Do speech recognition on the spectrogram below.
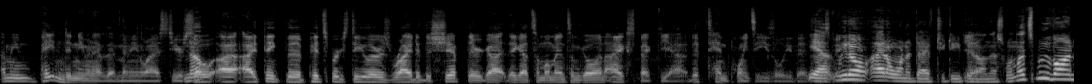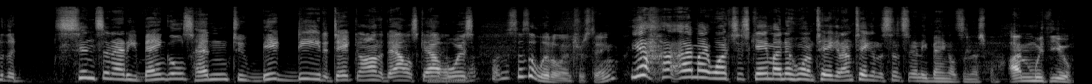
I mean, Peyton didn't even have that many last year. Nope. So I, I think the Pittsburgh Steelers righted the ship. They got they got some momentum going. I expect, yeah, the ten points easily. That Yeah, we don't. I don't want to dive too deep in on this one. Let's move on to the Cincinnati Bengals heading to Big D to take on the Dallas Cowboys. Well, this is a little interesting. Yeah, I, I might watch this game. I know who I'm taking. I'm taking the Cincinnati Bengals in this one. I'm with you.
